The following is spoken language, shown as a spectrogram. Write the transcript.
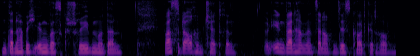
und dann habe ich irgendwas geschrieben und dann warst du da auch im Chat drin. Und irgendwann haben wir uns dann auf dem Discord getroffen.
